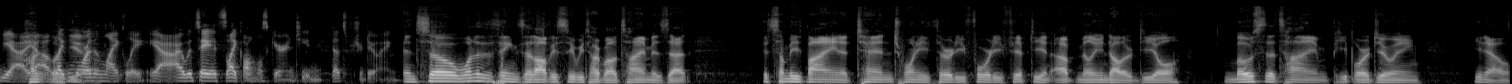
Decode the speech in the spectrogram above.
Yeah, Hun- yeah, like- like, more Yeah. than likely. Yeah, I would say it's like almost guaranteed that's what you're doing. And so one of the things that obviously we talk about all the time is that if somebody's buying a 10, 20, 30, 40, 50 and up million dollar deal, most of the time people are doing, you know,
